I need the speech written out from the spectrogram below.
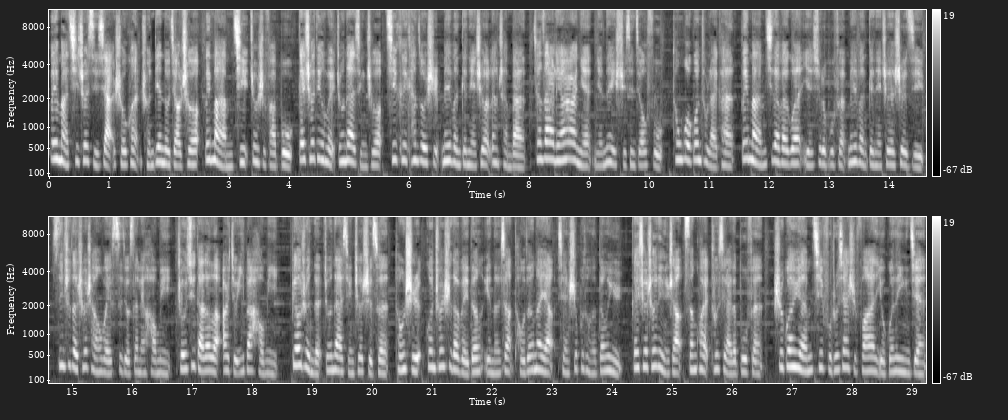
威马汽车旗下首款纯电动轿车威马 M7 正式发布，该车定位中大型车，其可以看作是 Maven 概念车量产版，将在二零二二年年内实现交付。通过官图来看，威马 M7 的外观延续了部分 Maven 概念车的设计，新车的车长为四九三零毫米，轴距达到了二九一八毫米。标准的中大型车尺寸，同时贯穿式的尾灯也能像头灯那样显示不同的灯语。该车车顶上三块凸起来的部分是关于 M7 辅助驾驶方案有关的硬件。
